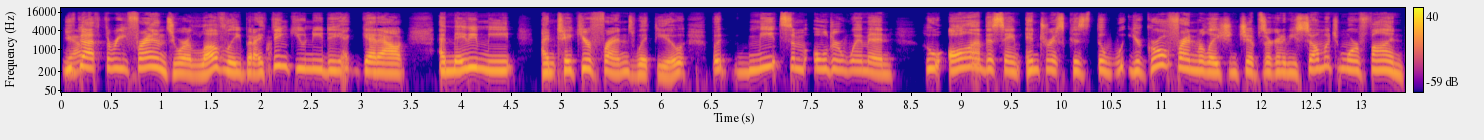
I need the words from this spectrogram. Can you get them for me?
You've Yep. got three friends who are lovely, but I think you need to get out and maybe meet and take your friends with you, but meet some older women who all have the same interests because the your girlfriend relationships are going to be so much more fun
